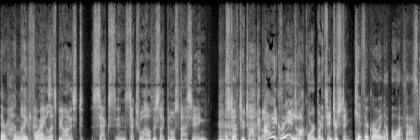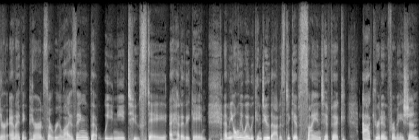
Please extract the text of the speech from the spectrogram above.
They're hungry Like, for I mean, it. let's be honest. Sex and sexual health is like the most fascinating stuff to talk about. I agree. It's, awkward, but it's interesting. kids are growing up a lot faster and i think parents are realizing that we need to stay ahead of the game and the only way we can do that is to give scientific accurate information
